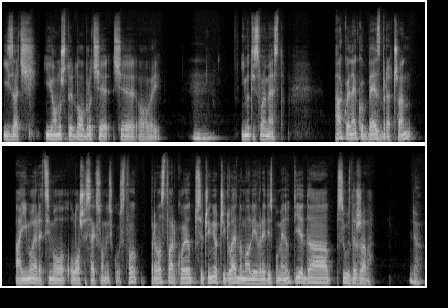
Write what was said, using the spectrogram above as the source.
izaći i ono što je dobro će, će ovaj, mm. imati svoje mesto. Ako je neko bezbračan, a imao je recimo loše seksualno iskustvo, prva stvar koja se čini očiglednom, ali je vredi spomenuti, je da se uzdržava. Da.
